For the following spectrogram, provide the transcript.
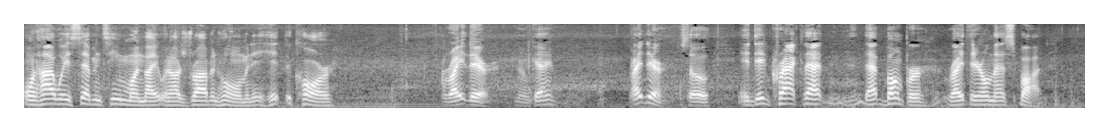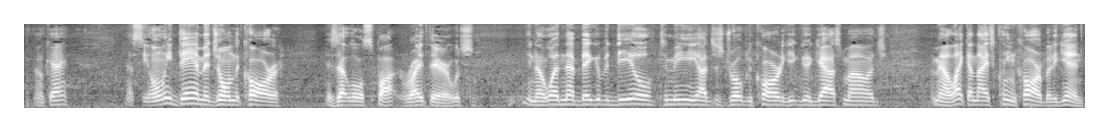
on Highway 17 one night when I was driving home and it hit the car right there, okay? Right there. So it did crack that, that bumper right there on that spot, okay? That's the only damage on the car is that little spot right there, which, you know, wasn't that big of a deal to me. I just drove the car to get good gas mileage. I mean, I like a nice clean car, but again,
